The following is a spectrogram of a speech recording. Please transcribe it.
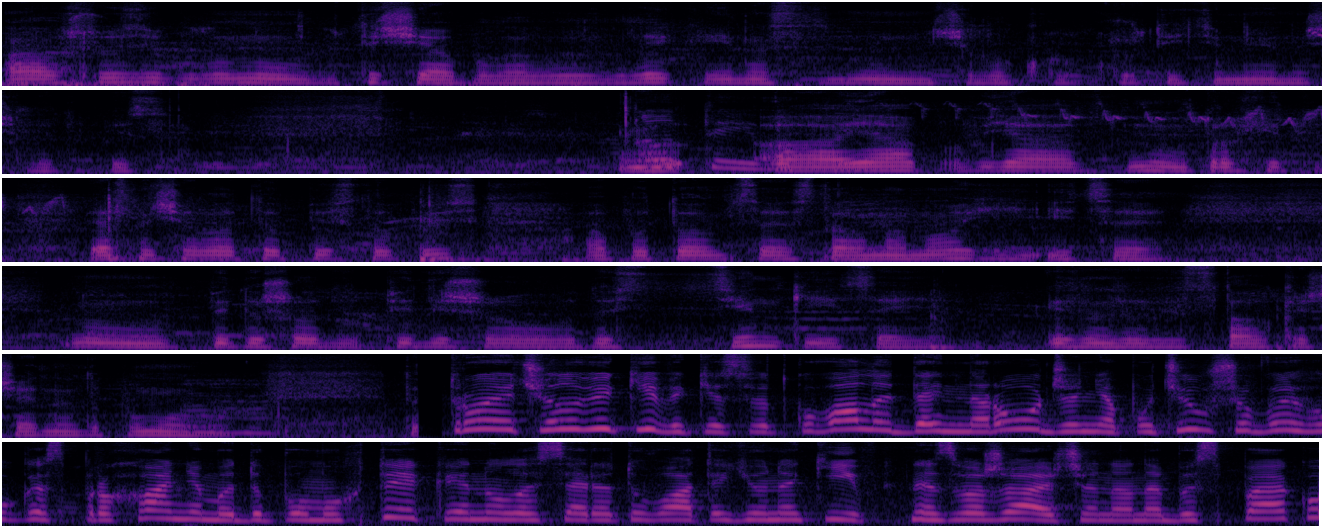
а в шлюзі було, ну, течія була велика і нас ну, почало кру- крутити, і ми почали топитися. Ну, А- ти а я, я ну, трохи, я спочатку топись, топись, а потім це став на ноги і це, ну, підійшов, підійшов до стінки і це, і став кричати на допомогу. Троє чоловіків, які святкували день народження, почувши вигуки з проханнями допомогти, кинулися рятувати юнаків, незважаючи на небезпеку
